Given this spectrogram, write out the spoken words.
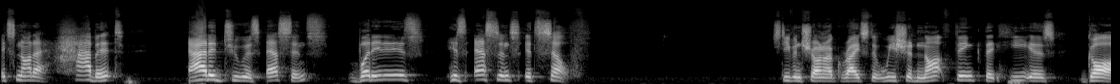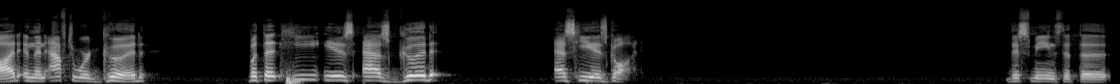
It's not a habit added to His essence, but it is His essence itself. Stephen Charnock writes that we should not think that He is God and then afterward good, but that He is as good as He is God. This means that the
